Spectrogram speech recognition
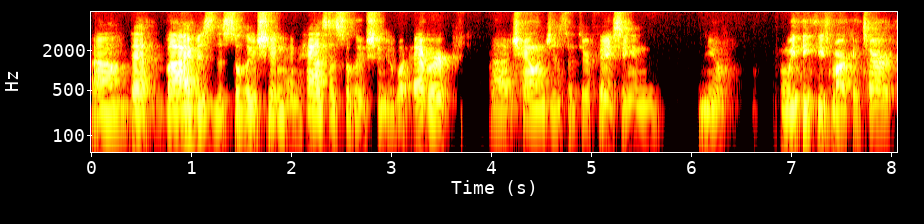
um, that Vyve is the solution and has the solution to whatever uh, challenges that they're facing. And, you know, we think these markets are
